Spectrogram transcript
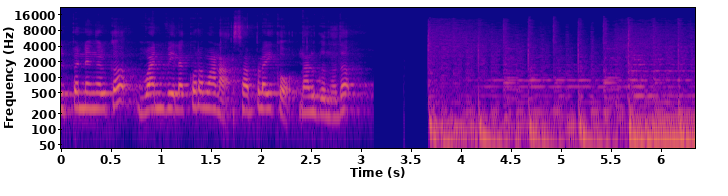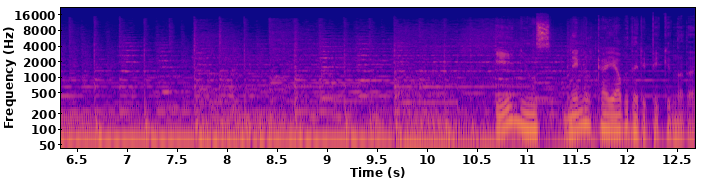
ഉൽപ്പന്നങ്ങൾക്ക് വൻ വിലക്കുറവാണ് സപ്ലൈകോ നൽകുന്നത്. ഈ ന്യൂസ് നിങ്ങൾക്കായി അവതരിപ്പിക്കുന്നത്.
